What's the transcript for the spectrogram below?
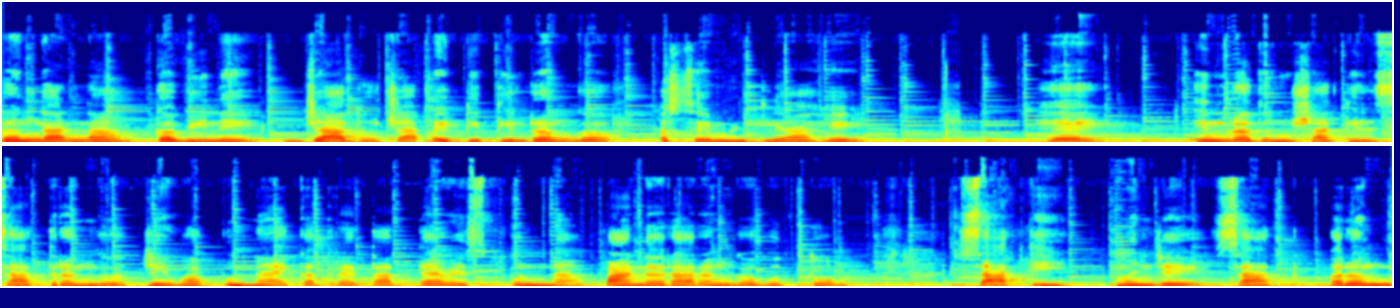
रंगांना कवीने जादूच्या पेटीतील रंग असे म्हटले आहे. हे इंद्रधनुष्यातील सात रंग जेव्हा पुन्हा एकत्र येतात त्यावेळेस पुन्हा पांढरा रंग होतो. साती म्हणजे सात रंग.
